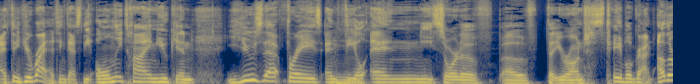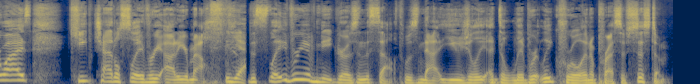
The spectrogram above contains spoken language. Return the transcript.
I think you're right. I think that's the only time you can use that phrase and Mm-hmm. feel any sort of of that you're on stable ground. Otherwise, keep chattel slavery out of your mouth. Yeah. The slavery of Negroes in the South was not usually a deliberately cruel and oppressive system.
